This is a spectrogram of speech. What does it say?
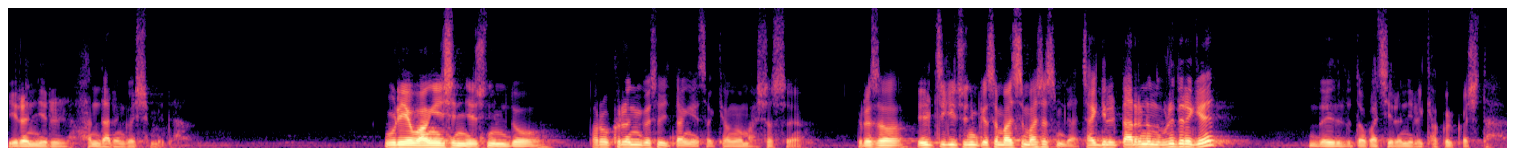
이런 일을 한다는 것입니다. 우리의 왕이신 예수님도 바로 그런 것을 이 땅에서 경험하셨어요. 그래서 일찍이 주님께서 말씀하셨습니다. 자기를 따르는 우리들에게 너희들도 똑같이 이런 일을 겪을 것이다.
